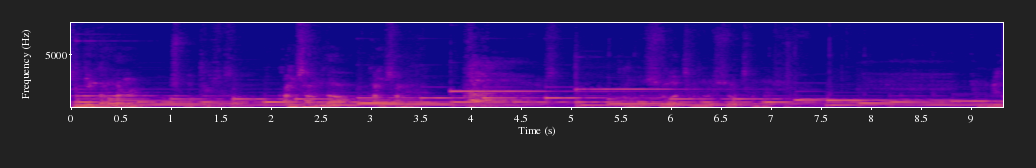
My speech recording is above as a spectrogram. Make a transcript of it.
심리건강을 축복해 주셔서 감사합니다. 감사합니다. 참조시오 참조시오 참조시오. 경기도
